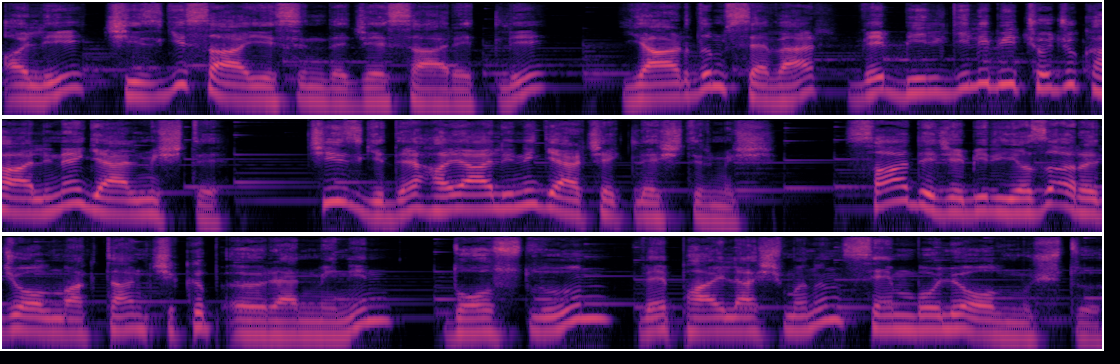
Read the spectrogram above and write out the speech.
Ali çizgi sayesinde cesaretli, yardımsever ve bilgili bir çocuk haline gelmişti. Çizgi de hayalini gerçekleştirmiş. Sadece bir yazı aracı olmaktan çıkıp öğrenmenin, dostluğun ve paylaşmanın sembolü olmuştu.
